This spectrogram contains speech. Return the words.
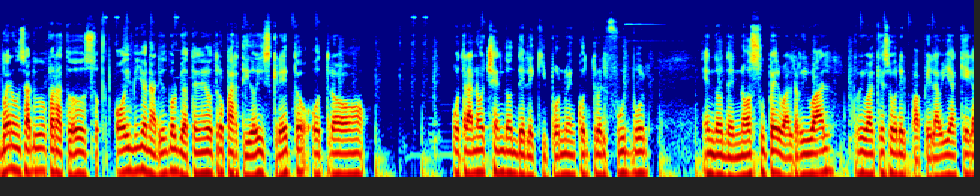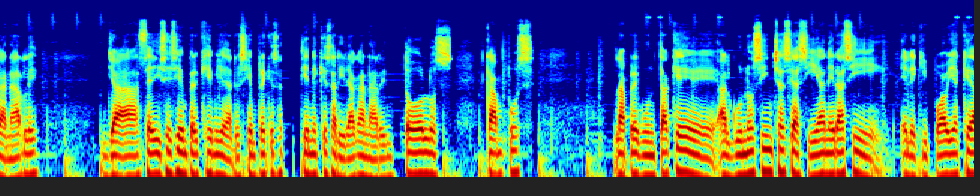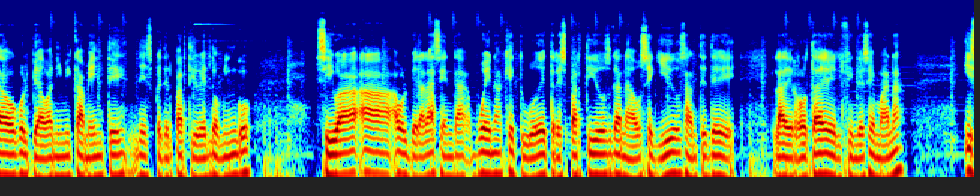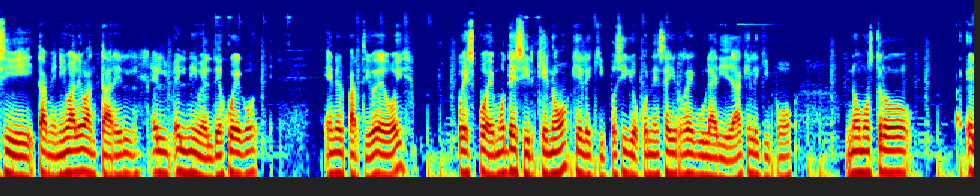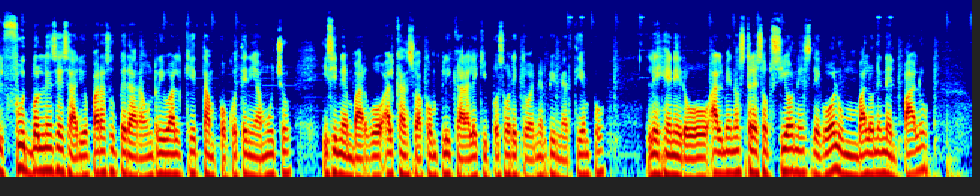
Bueno, un saludo para todos. Hoy Millonarios volvió a tener otro partido discreto, otra noche en donde el equipo no encontró el fútbol, en donde no superó al rival, rival que sobre el papel había que ganarle. Ya se dice siempre que Millonarios siempre que tiene que salir a ganar en todos los campos. La pregunta que algunos hinchas se hacían era si el equipo había quedado golpeado anímicamente después del partido del domingo si va a, volver a la senda buena que tuvo de tres partidos ganados seguidos antes de la derrota del fin de semana y si también iba a levantar el, el, nivel de juego en el partido de hoy, pues podemos decir que no, que el equipo siguió con esa irregularidad, que el equipo no mostró el fútbol necesario para superar a un rival que tampoco tenía mucho y sin embargo alcanzó a complicar al equipo sobre todo en el primer tiempo. Le generó al menos tres opciones de gol, un balón en el palo,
